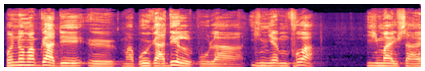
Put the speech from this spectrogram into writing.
Pendant que je regardé, euh, regardé pour la énième fois, image ça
